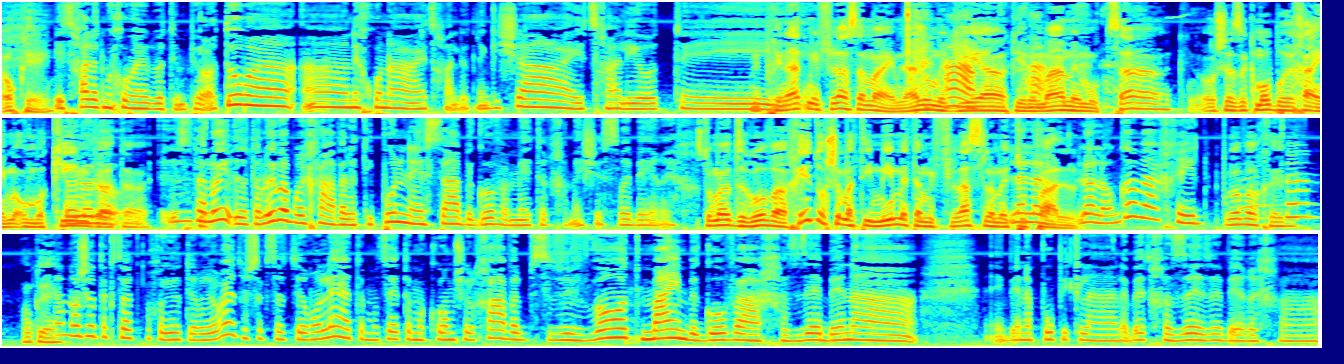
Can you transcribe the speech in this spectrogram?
אוקיי. היא צריכה להיות מחוממת בטמפרטורה הנכונה, היא צריכה להיות נגישה, היא צריכה להיות... אה, מבחינת מפלס המים, לאן הוא אה, מגיע? כאילו, אה. מה הממוצע? או שזה כמו בריכה עם עומקים לא, לא, ואתה... לא. זה תלוי, זה תלוי בבריכה, אבל הטיפול נעשה בגובה מטר חמש עשרה בערך. זאת אומרת, זה גובה אחיד, או שמתאימים את המפלס למטופל? לא, לא, גובה אחיד. גובה אחיד. כן. אוקיי. כן, או שאתה קצת פחות יותר יורד, או שאתה קצת יותר עולה, אתה מוצא את המקום שלך, אבל בסביבות מים בגובה החזה, בין, ה... בין הפופיק לבית חזה, זה בערך ה...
